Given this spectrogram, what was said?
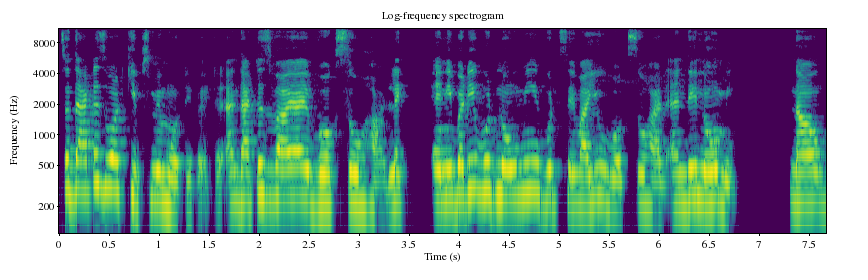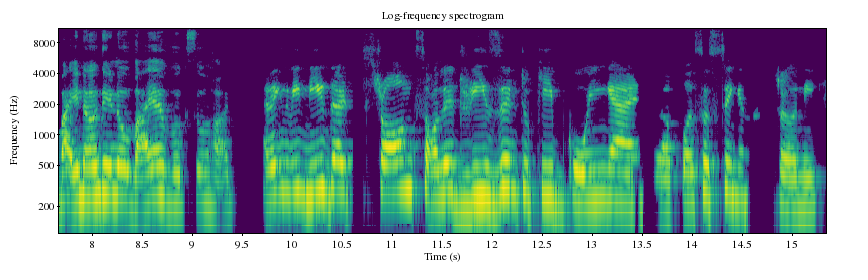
So that is what keeps me motivated. And that is why I work so hard. Like anybody would know me, would say, why you work so hard? And they know me. Now, by now, they know why I work so hard. I think we need that strong, solid reason to keep going and uh, persisting in the journey.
